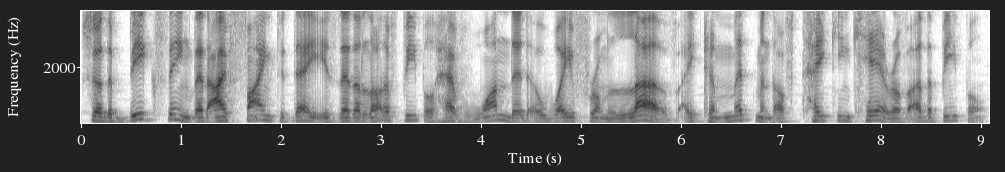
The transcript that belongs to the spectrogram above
So, the big thing that I find today is that a lot of people have wandered away from love, a commitment of taking care of other people.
